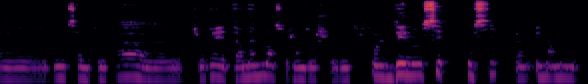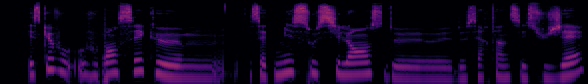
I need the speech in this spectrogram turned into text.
donc ça ne peut pas durer éternellement ce genre de choses. Donc il faut le dénoncer aussi énormément. Est-ce que vous, pensez que hum, cette mise sous silence de certains de ces sujets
